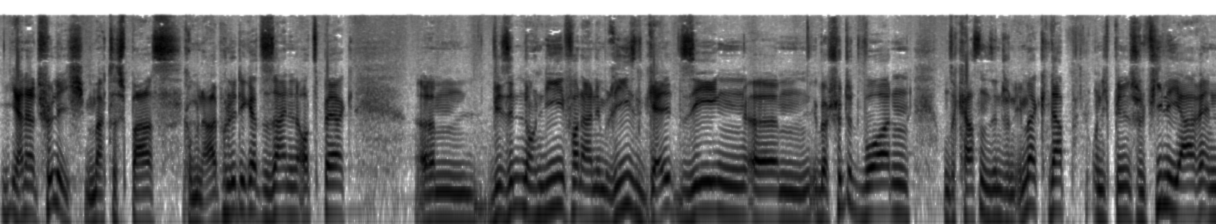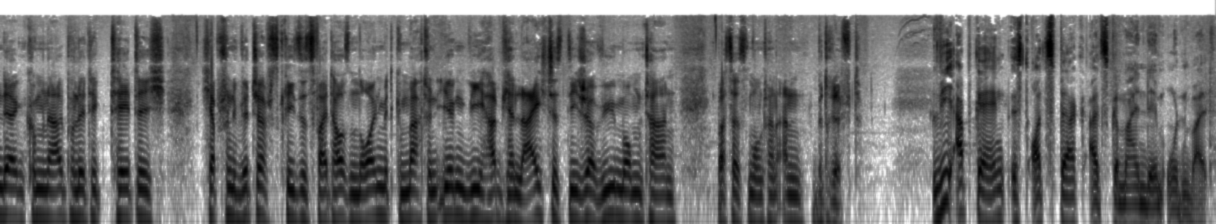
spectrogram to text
Ja, natürlich macht es Spaß, Kommunalpolitiker zu sein in Ortsberg. Ähm, wir sind noch nie von einem riesen Geldsegen ähm, überschüttet worden. Unsere Kassen sind schon immer knapp und ich bin schon viele Jahre in der Kommunalpolitik tätig. Ich habe schon die Wirtschaftskrise 2009 mitgemacht und irgendwie habe ich ein leichtes Déjà-vu momentan, was das momentan anbetrifft. Wie abgehängt ist Otzberg als Gemeinde im Odenwald?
